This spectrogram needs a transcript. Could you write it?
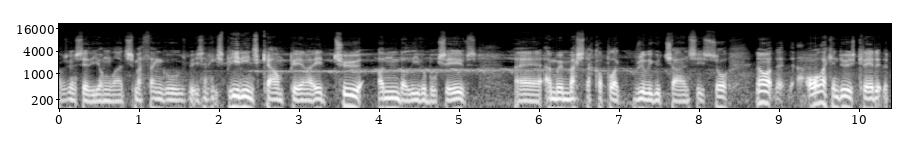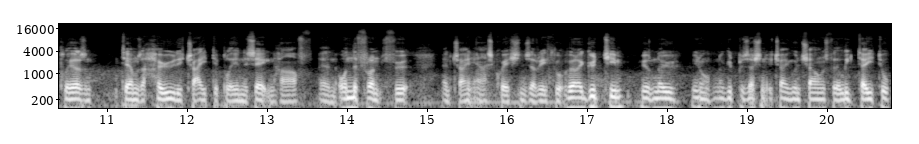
I was going to say the young lad Smith goals, but he's an experienced campaigner. He had two unbelievable saves. Uh, and we missed a couple of really good chances. So, no, all I can do is credit the players in terms of how they tried to play in the second half and on the front foot and trying to ask questions of Raith, who are a good team, who are now you know in a good position to try and go and challenge for the league title.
